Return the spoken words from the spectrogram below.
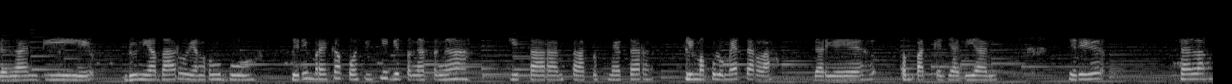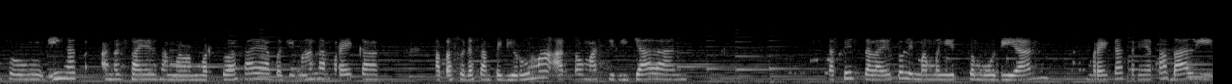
dengan di dunia baru yang rubuh. Jadi mereka posisi di tengah-tengah sekitaran 100 meter, 50 meter lah dari tempat kejadian. Jadi saya langsung ingat anak saya sama mertua saya bagaimana mereka apa sudah sampai di rumah atau masih di jalan tapi setelah itu lima menit kemudian mereka ternyata balik.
